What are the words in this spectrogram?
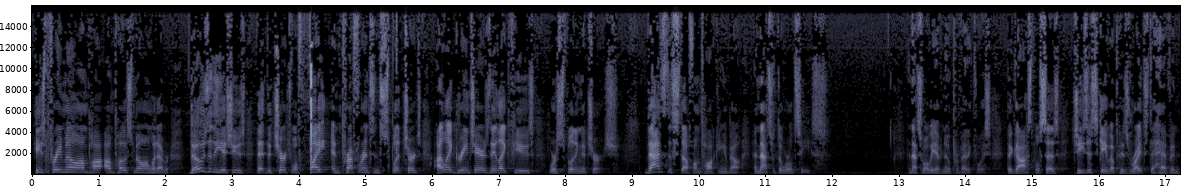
He's pre mill, I'm, po- I'm post mill, I'm whatever. Those are the issues that the church will fight and preference and split church. I like green chairs, they like pews, we're splitting the church. That's the stuff I'm talking about, and that's what the world sees. And that's why we have no prophetic voice. The gospel says Jesus gave up his rights to heaven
